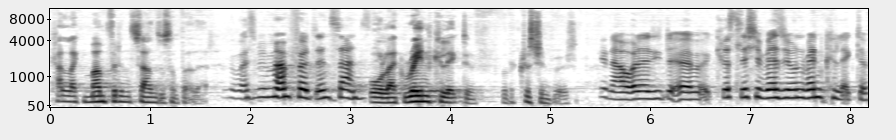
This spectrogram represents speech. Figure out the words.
kind of like Mumford and Sons or something like that, Sowas wie Mumford Sons. or like Rain Collective for the Christian version. Genau, oder die äh, christliche Version When Collective.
